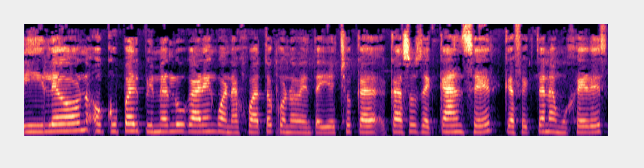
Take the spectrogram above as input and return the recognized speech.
Y León ocupa el primer lugar en Guanajuato con 98 ca- casos de cáncer que afectan a mujeres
